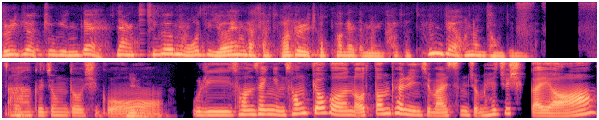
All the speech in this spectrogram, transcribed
불교 쪽인데 그냥 지금은 어디 여행 가서 절을 접하게 되면 가서 참배하는 정도입니다. 아, 그 정도시고. 우리 선생님 성격은 어떤 편인지 말씀 좀 해주실까요?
